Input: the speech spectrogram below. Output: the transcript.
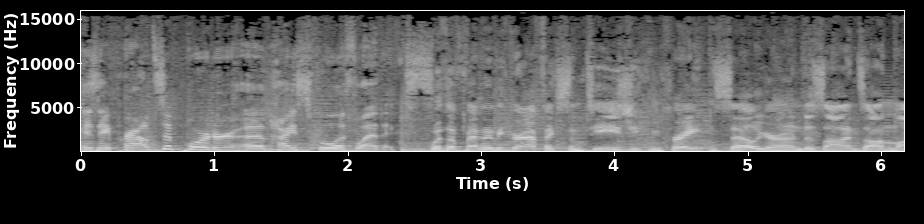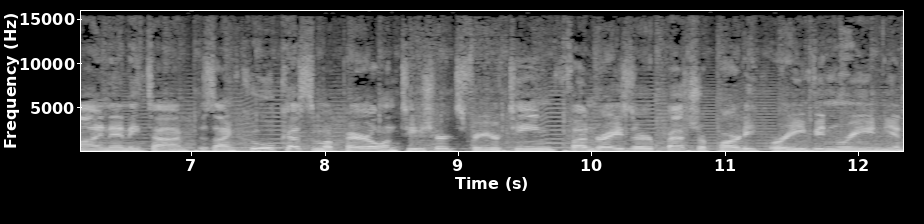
is a proud supporter of high school athletics. With Affinity Graphics and Tees, you can create and sell your own designs online anytime. Design cool custom apparel and t-shirts for your team, fundraiser, bachelor party, or even reunion.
